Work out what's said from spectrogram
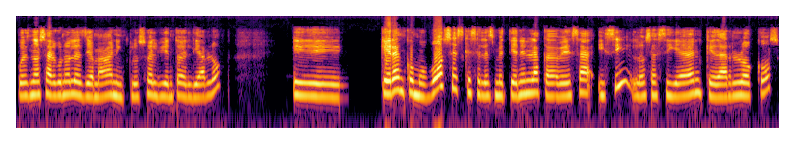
pues no sé, algunos les llamaban incluso el viento del diablo, eh, que eran como voces que se les metían en la cabeza y sí, los hacían quedar locos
